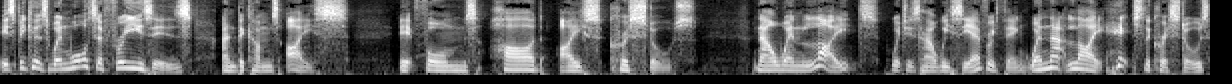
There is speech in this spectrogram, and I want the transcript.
It's because when water freezes and becomes ice, it forms hard ice crystals. Now, when light, which is how we see everything, when that light hits the crystals,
